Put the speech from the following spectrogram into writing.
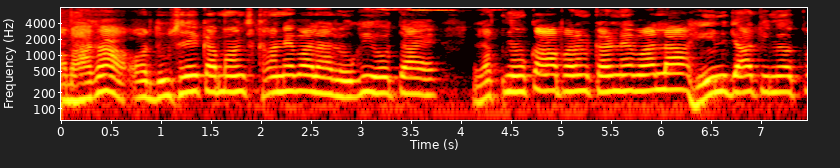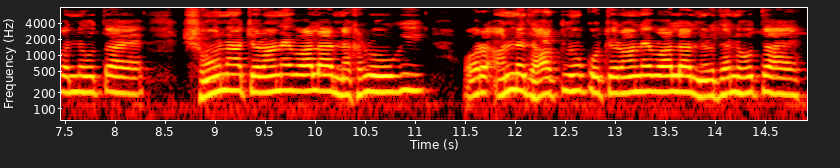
अभागा और दूसरे का मांस खाने वाला रोगी होता है। रत्नों का अपहरण करने वाला हीन जाति में उत्पन्न होता है। सोना चुराने वाला नखरोगी और अन्य धातुओं को चुराने वाला निर्धन होता है।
